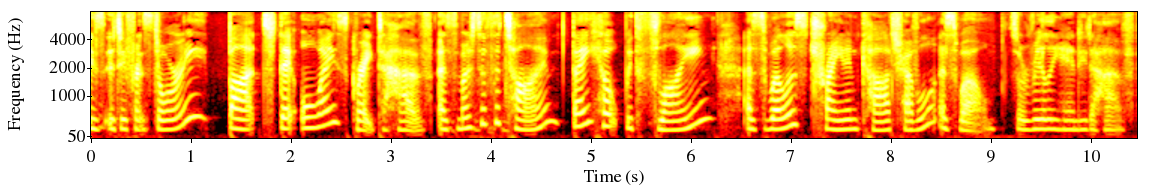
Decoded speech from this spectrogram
is a different story, but they're always great to have, as most of the time they help with flying as well as train and car travel as well. So, really handy to have.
